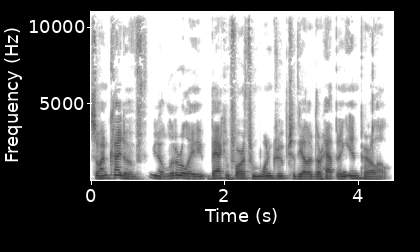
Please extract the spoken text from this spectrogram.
So I'm kind of, you know, literally back and forth from one group to the other. They're happening in parallel.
